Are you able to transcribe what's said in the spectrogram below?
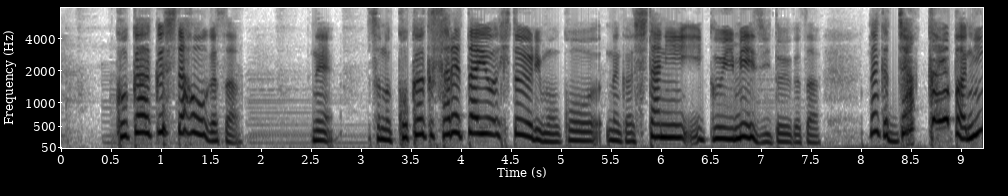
告白した方がさ、ね、その告白された人よりも、こう、なんか下に行くイメージというかさ、なんか若干やっぱ人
